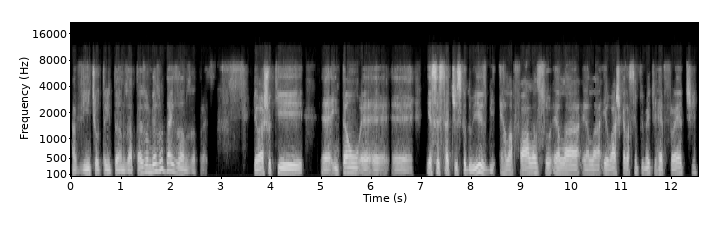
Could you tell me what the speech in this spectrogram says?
há 20 ou 30 anos atrás, ou mesmo 10 anos atrás. Eu acho que é, então, é, é, é, essa estatística do ISB, ela fala, ela, ela, eu acho que ela simplesmente reflete,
